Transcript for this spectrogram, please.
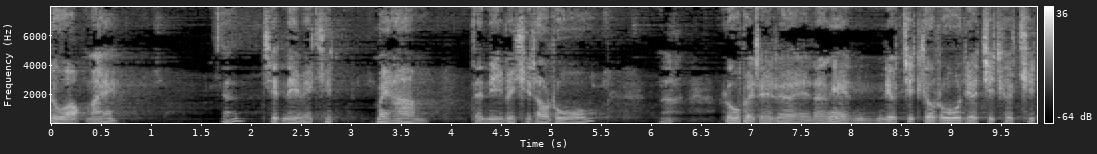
ดูออกไหมจิตหนีไปคิดไม่ห้าม แต่หนีไปคิดเรารู้นะรู้ไปเรื่อยๆแล้วเห็น เดี๋ยวจิตก็รู้ เดี๋ยวจิตก็คิด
